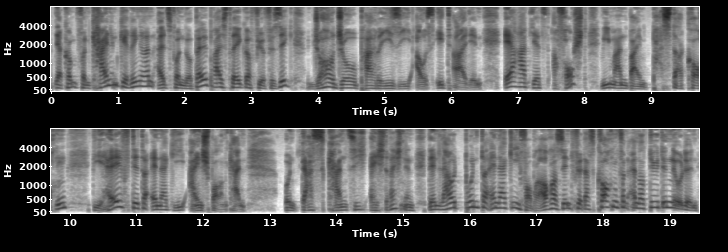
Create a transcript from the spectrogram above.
der kommt von keinem geringeren als von Nobelpreisträger für Physik Giorgio Parisi aus Italien. Er hat jetzt erforscht, wie man beim Pasta-Kochen die Hälfte der Energie einsparen kann. Und das kann sich echt rechnen, denn laut bunter Energieverbraucher sind für das Kochen von einer Tüte Nudeln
